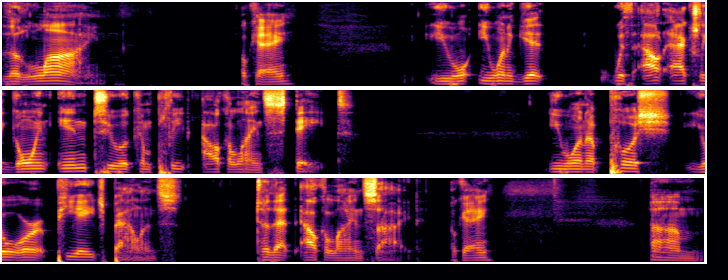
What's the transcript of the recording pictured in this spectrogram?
the line. Okay? You you want to get without actually going into a complete alkaline state. You want to push your pH balance to that alkaline side, okay? Um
